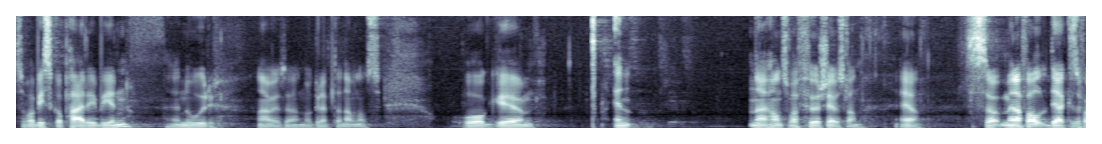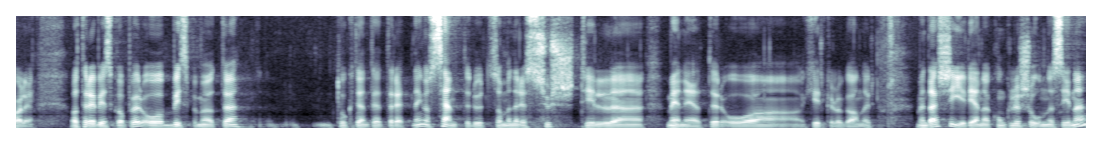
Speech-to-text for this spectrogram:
som var biskop her i byen, eh, Nord... Nei, nå glemte jeg navnet hans. Og en, Nei, han som var før Skjevesland. Ja. Så, men i fall, det er ikke så farlig. Det var tre biskoper, og bispemøtet tok den til etterretning og sendte det ut som en ressurs til uh, menigheter og uh, kirkelige. Men der sier de en av konklusjonene sine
